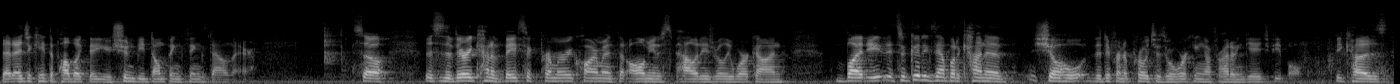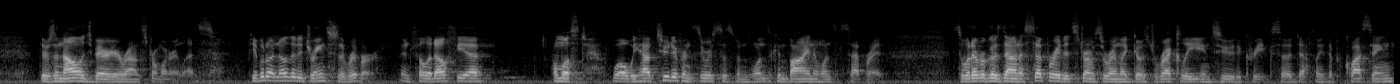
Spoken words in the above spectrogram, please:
that educate the public that you shouldn't be dumping things down there. So this is a very kind of basic permit requirement that all municipalities really work on. But it, it's a good example to kind of show the different approaches we're working on for how to engage people. Because there's a knowledge barrier around stormwater inlets. People don't know that it drains to the river. In Philadelphia, almost, well, we have two different sewer systems. One's combined and one's separate. So whatever goes down a separated storm sewer inlet goes directly into the creek. So definitely the Poquessing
